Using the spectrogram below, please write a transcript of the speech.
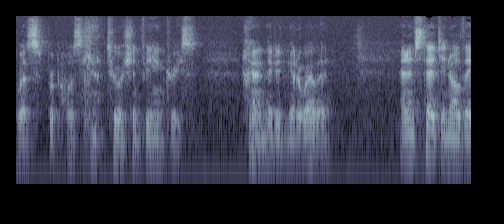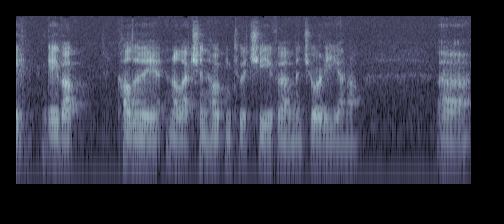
was proposing a tuition fee increase, and they didn't get away with it. And instead, you know, they gave up, called it an election, hoping to achieve a majority, you know, uh,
